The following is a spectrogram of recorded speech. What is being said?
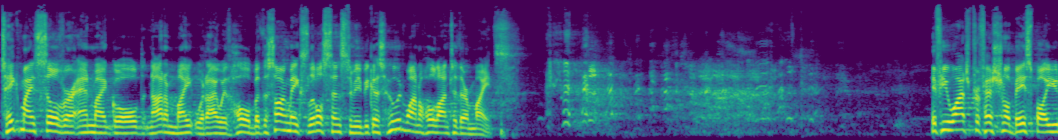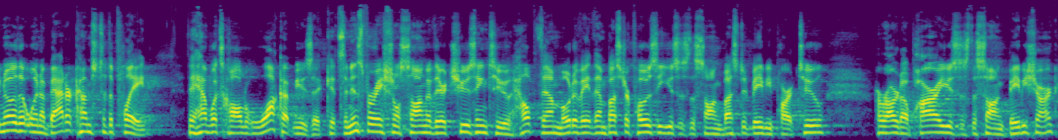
Take my silver and my gold, not a mite would I withhold. But the song makes little sense to me because who would want to hold on to their mites? if you watch professional baseball, you know that when a batter comes to the plate, they have what's called walk up music. It's an inspirational song of their choosing to help them, motivate them. Buster Posey uses the song Busted Baby Part 2. Gerardo Parra uses the song Baby Shark.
